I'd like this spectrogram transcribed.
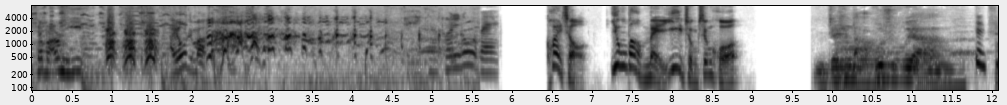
小宝，你哎呦我的妈！这个问路呗。快手，拥抱每一种生活。你这是哪不舒服呀？大夫，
